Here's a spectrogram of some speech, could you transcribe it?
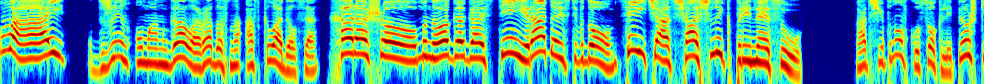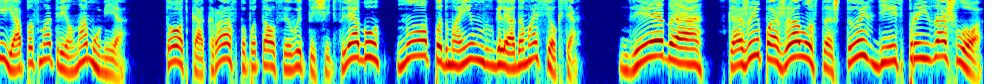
«Вай!» Джин у мангала радостно осклабился. «Хорошо, много гостей, радость в дом. Сейчас шашлык принесу». Отщипнув кусок лепешки, я посмотрел на мумия. Тот как раз попытался вытащить флягу, но под моим взглядом осекся. «Деда, скажи, пожалуйста, что здесь произошло?»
